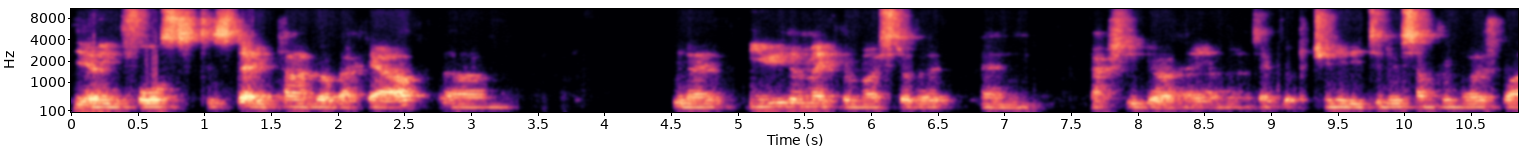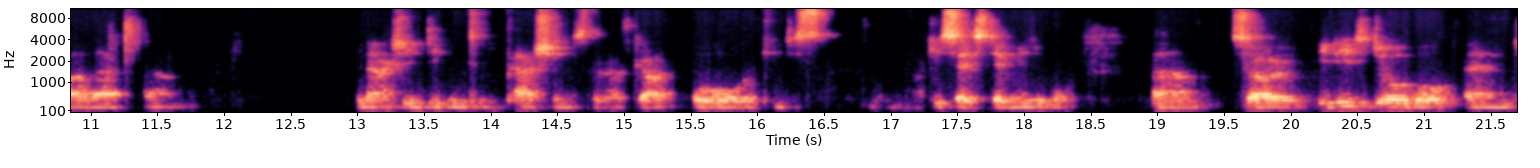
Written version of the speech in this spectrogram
Yeah. being forced to stay, can't go back out. Um, you know, you either make the most of it and actually go, hey, I'm going to take the opportunity to do something worthwhile that, um, you know, actually dig into the passions that I've got, or it can just, like you say, stay miserable. Um, so it is doable, and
